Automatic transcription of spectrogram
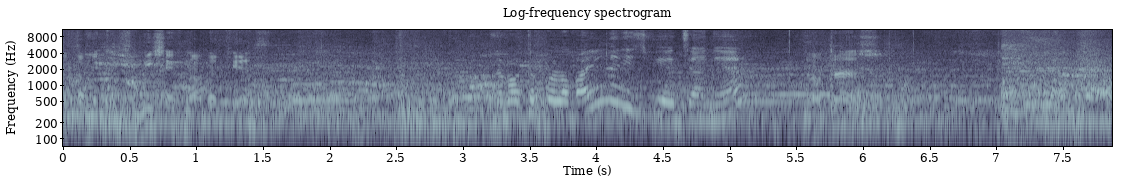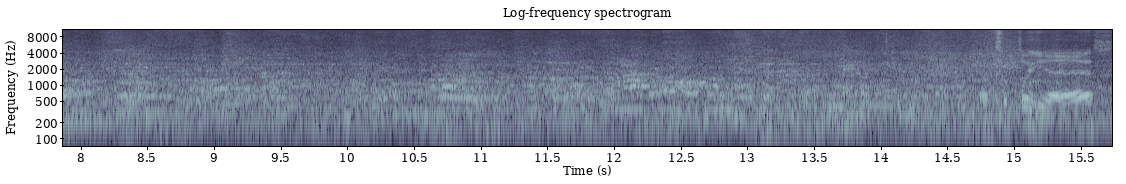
A tam jakiś misiek nawet jest. No bo to polowali na niedźwiedzia, nie? No też. A co to jest?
